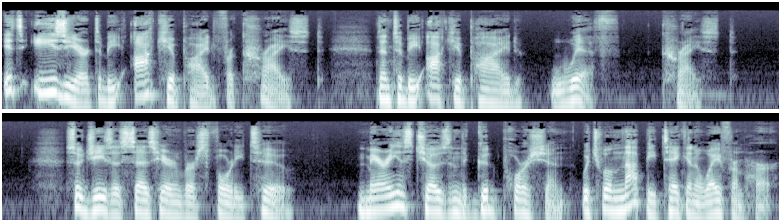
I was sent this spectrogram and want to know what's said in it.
it's easier to be occupied for Christ than to be occupied with Christ. So Jesus says here in verse 42 Mary has chosen the good portion, which will not be taken away from her.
